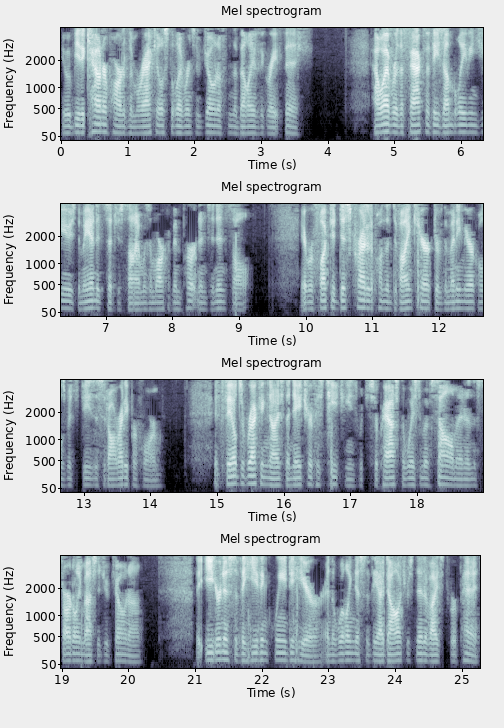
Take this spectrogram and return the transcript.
It would be the counterpart of the miraculous deliverance of Jonah from the belly of the great fish. However, the fact that these unbelieving Jews demanded such a sign was a mark of impertinence and insult. It reflected discredit upon the divine character of the many miracles which Jesus had already performed. It failed to recognize the nature of his teachings, which surpassed the wisdom of Solomon and the startling message of Jonah. The eagerness of the heathen queen to hear, and the willingness of the idolatrous Ninevites to repent,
